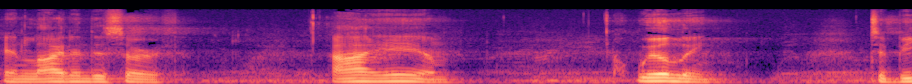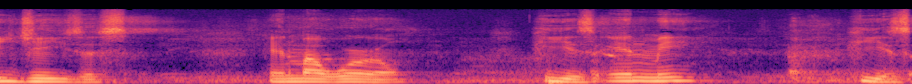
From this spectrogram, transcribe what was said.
and light in this earth. I am willing to be Jesus in my world. He is in me, He is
